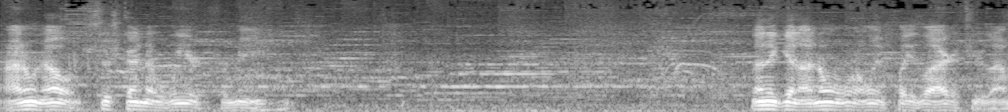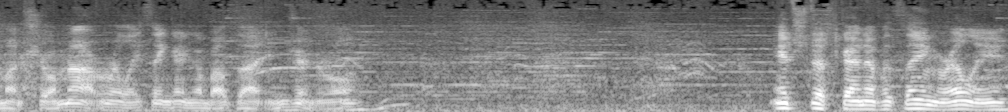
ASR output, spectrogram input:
I don't know, it's just kind of weird for me. Then again, I don't really play Lakitu that much, so I'm not really thinking about that in general. It's just kind of a thing, really.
